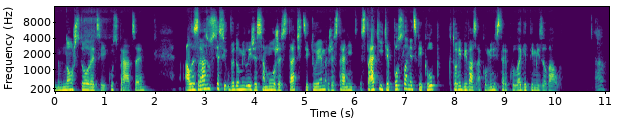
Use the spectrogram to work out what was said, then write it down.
množstvo vecí, kus práce. Ale zrazu ste si uvedomili, že sa môže stať, citujem, že stratíte poslanecký klub, ktorý by vás ako ministerku legitimizoval. Áno.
